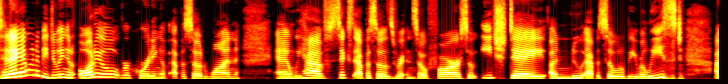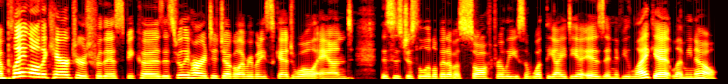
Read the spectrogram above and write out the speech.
today I'm going to be doing an audio recording of episode one, and we have six episodes written so far. So each day a new episode will be released. I'm playing all the characters for this because it's really hard to juggle everybody's schedule, and this is just a little bit of a soft release of what the idea is. And if you like it, let me know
